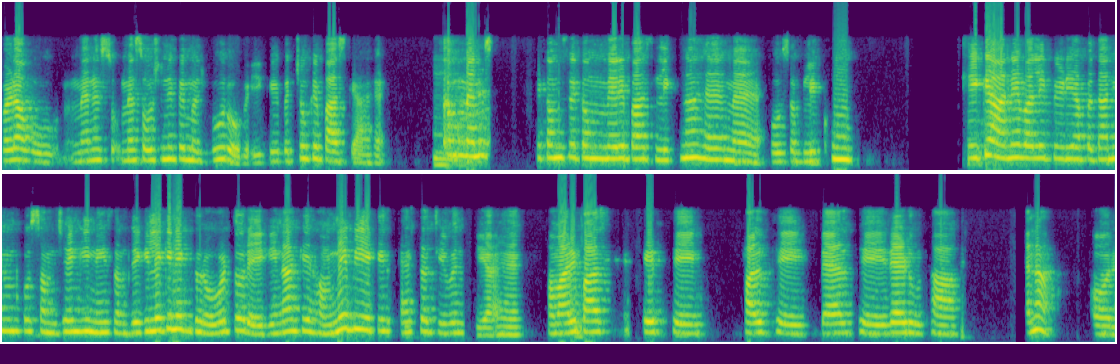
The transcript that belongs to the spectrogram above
बड़ा वो मैंने सो, मैं सोचने पे मजबूर हो गई कि बच्चों के पास क्या है। तब हम्म। मैंने कम से कम मेरे पास लिखना है मैं वो सब लिखूं। ठीक है आने वाली पीढ़ियाँ पता नहीं उनको समझेंगी नहीं समझेगी लेकिन एक धरोहर तो रहेगी ना कि हमने भी एक ऐसा जीवन जिया है। हमारे पास खेत थे फल थे बैल थे रेडू था है ना? और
